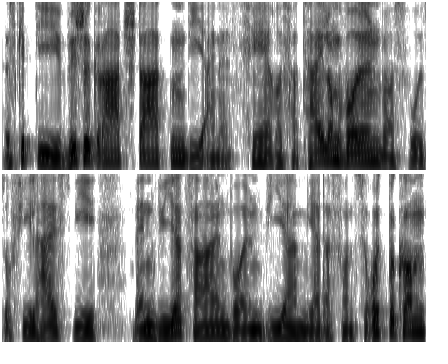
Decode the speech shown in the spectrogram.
Es gibt die Visegrad-Staaten, die eine faire Verteilung wollen, was wohl so viel heißt wie, wenn wir zahlen, wollen wir mehr davon zurückbekommen.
